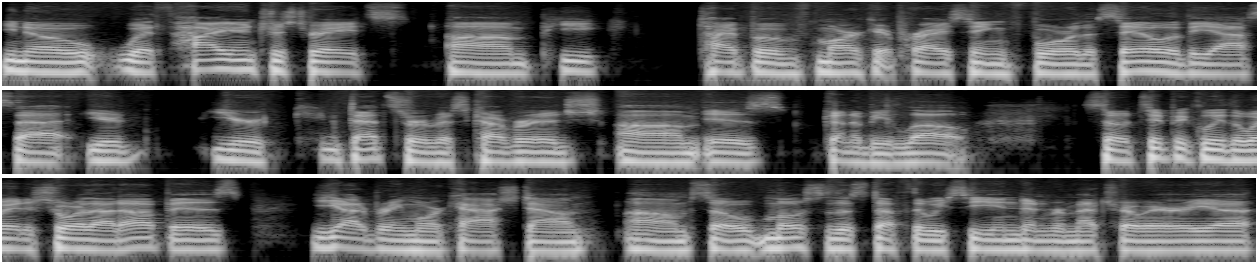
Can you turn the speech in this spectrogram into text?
you know, with high interest rates, um, peak type of market pricing for the sale of the asset, your your debt service coverage um, is going to be low. So typically, the way to shore that up is you got to bring more cash down. Um, so most of the stuff that we see in Denver metro area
